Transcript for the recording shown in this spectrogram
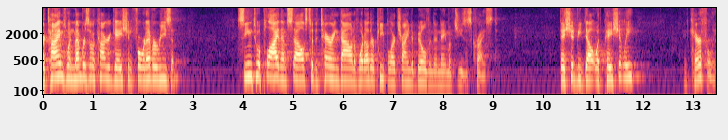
are times when members of a congregation, for whatever reason, seem to apply themselves to the tearing down of what other people are trying to build in the name of Jesus Christ. They should be dealt with patiently and carefully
